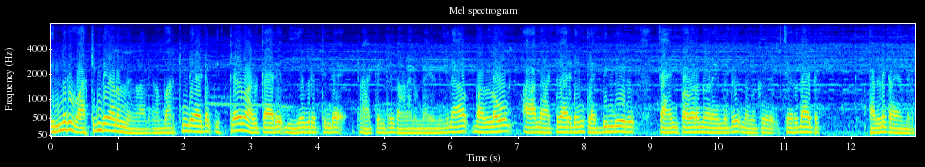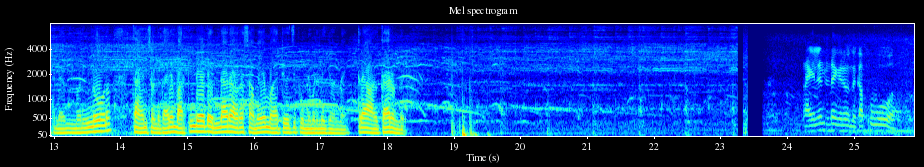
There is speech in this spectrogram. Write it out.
ഇന്നൊരു വർക്കിംഗ് ഡേ ആണെന്ന് നിങ്ങൾ ആലോചിക്കണം. വർക്കിംഗ് ഡേ ആയിട്ടും ഇത്രയും ആൾക്കാർ വിയപുരത്തിന്റെ ട്രാക്ക് എൻട്രി കാണാനുണ്ടായിരുന്നെങ്കിൽ ആ വള്ളവും ആ നാട്ടുകാരുടെയും ക്ലബിന്റെ ഒരു ഫാൻ പവർ എന്ന് പറയുന്നത് നമുക്ക് ചെറുതായിട്ട് തള്ളിക്കളയാൻ പറ്റത്തില്ല. നല്ലോണം ചാൻസ് ഉണ്ട്. കാര്യം വർക്കിംഗ് ഡേ ആയിട്ട് എല്ലാവരും അവരുടെ സമയം മാറ്റി വെച്ച് പുന്നമടിലേക്ക് വന്നത് ഇത്ര ആൾക്കാരുണ്ട്. ട്രയലുണ്ട് എങ്ങനെ കപ്പ് പോവാ? ഏയ്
